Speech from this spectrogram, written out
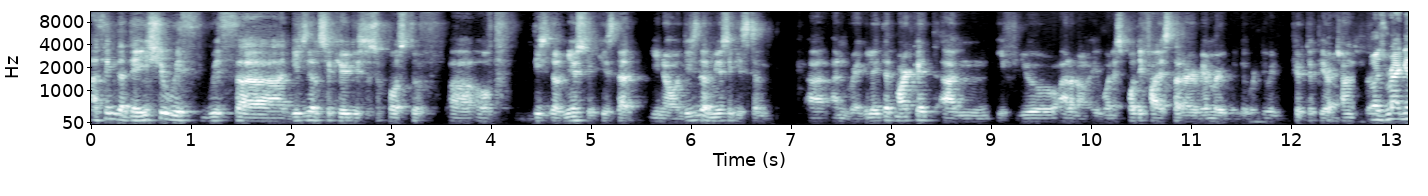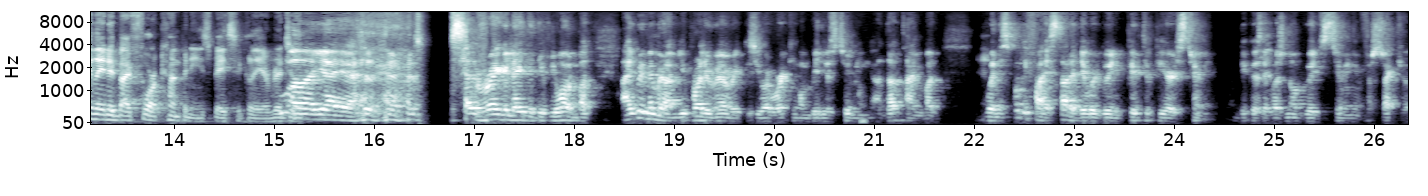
I think that the issue with with uh, digital securities as opposed to uh, of digital music is that you know digital music is a uh, unregulated market. And if you, I don't know, when Spotify started, I remember they were doing peer-to-peer transfer. It was regulated by four companies, basically, originally. Well, yeah, yeah. Self-regulated, if you want. But I remember, you probably remember because you were working on video streaming at that time. But when Spotify started, they were doing peer-to-peer streaming because there was no good streaming infrastructure.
